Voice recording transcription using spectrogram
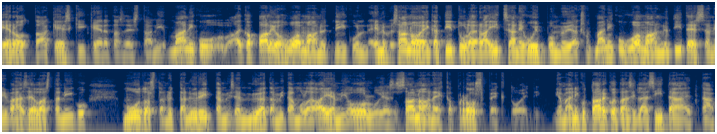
erottaa keskinkertaisesta, niin mä niin kuin aika paljon huomaan nyt, niin kuin, en sano enkä tituleera itseäni huippumyyjäksi, mutta mä niin kuin huomaan nyt itsessäni vähän sellaista niin kuin muutosta nyt tämän yrittämisen myötä, mitä mulla aiemmin ollut, ja se sana on ehkä prospektointi. Ja mä niin kuin tarkoitan sillä sitä, että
